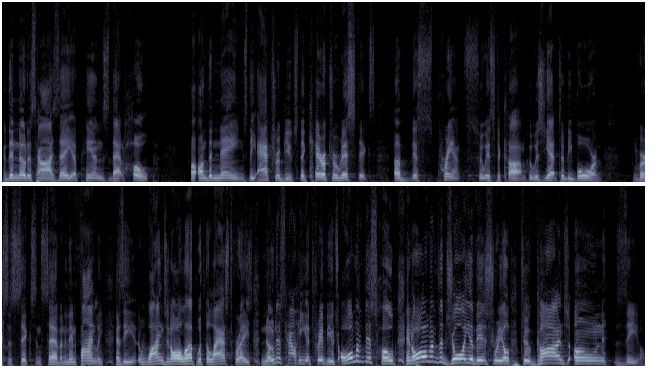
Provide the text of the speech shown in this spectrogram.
And then notice how Isaiah pins that hope Uh, on the names, the attributes, the characteristics of this prince who is to come, who is yet to be born. Verses 6 and 7. And then finally, as he winds it all up with the last phrase, notice how he attributes all of this hope and all of the joy of Israel to God's own zeal.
